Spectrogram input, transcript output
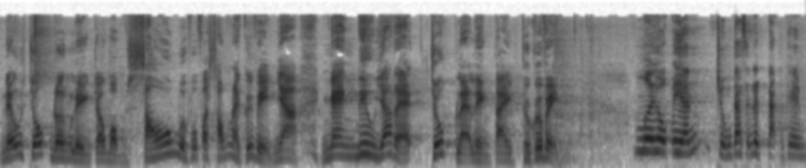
nếu chốt đơn liền trong vòng 60 phút phát sóng này quý vị nha. Ngàn điêu giá rẻ chốt lẹ liền tay thưa quý vị 10 hộp yến, chúng ta sẽ được tặng thêm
